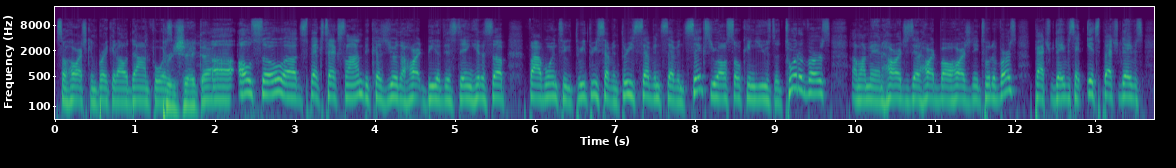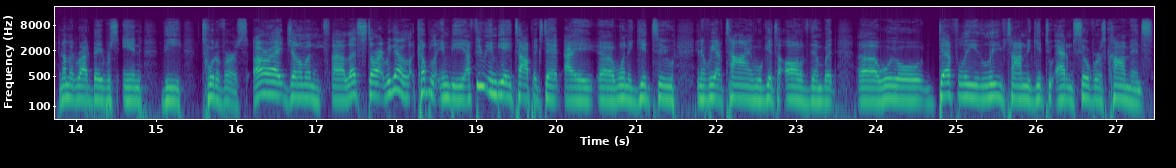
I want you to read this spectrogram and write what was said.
so Harge can break it all down for us. Appreciate that. Uh, also, uh, the Specs text line, because you're the heartbeat of this thing, hit us up 512 337 3776. You also can use the Twitterverse. Uh, my man Harge is at Hardball Harge in the Twitterverse. Patrick Davis at It's Patrick Davis and I'm at Rod Babers in the Twitterverse. All right, gentlemen, uh, let's start. We got a couple of NBA, a few NBA topics that I uh, want to get to, and if we have time, we'll get to all of them. But uh, we'll definitely leave time to get to Adam Silver's comments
